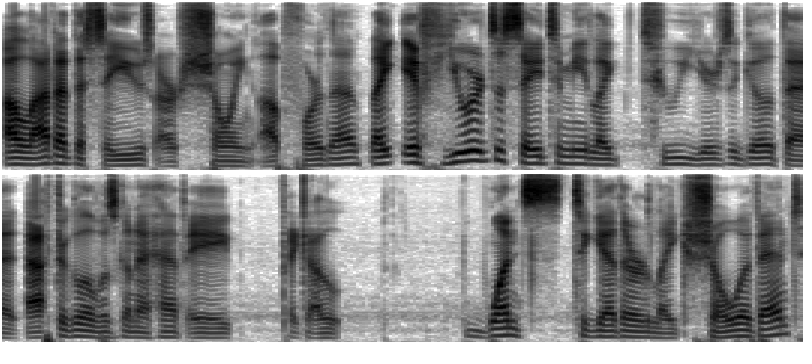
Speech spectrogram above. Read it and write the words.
a lot of the seiyus are showing up for them. Like if you were to say to me like two years ago that Afterglow was gonna have a like a once together like show event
